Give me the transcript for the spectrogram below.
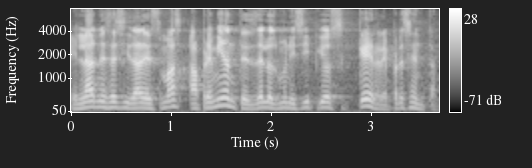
en las necesidades más apremiantes de los municipios que representan.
